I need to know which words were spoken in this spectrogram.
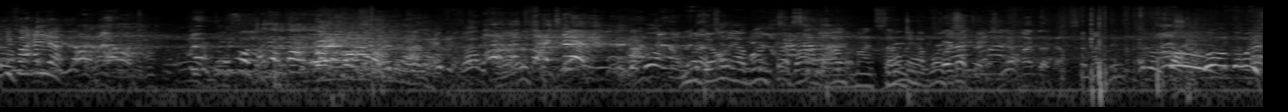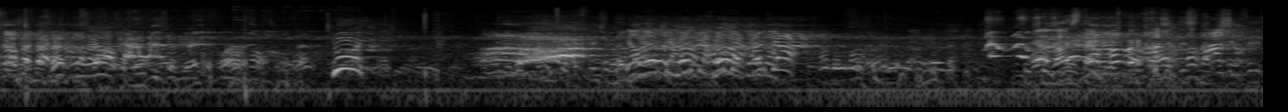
دفاعيه They only have one step Good! So the last time it was perfection, this is not the same finish.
